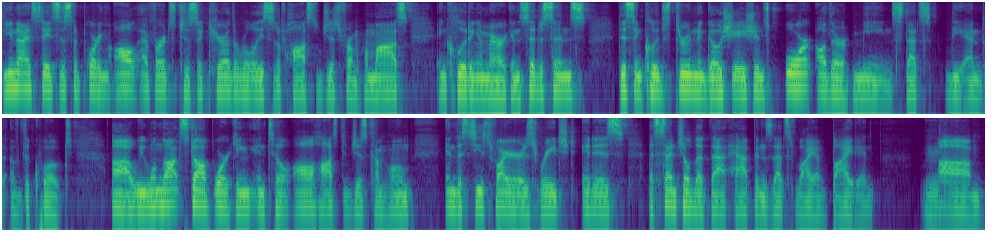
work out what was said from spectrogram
The United States is supporting all efforts to secure the release of hostages from Hamas, including American citizens. This includes through negotiations or other means. That's the end of the quote. Uh, we will not stop working until all hostages come home and the ceasefire is reached. It is essential that that happens. That's via Biden. Um,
